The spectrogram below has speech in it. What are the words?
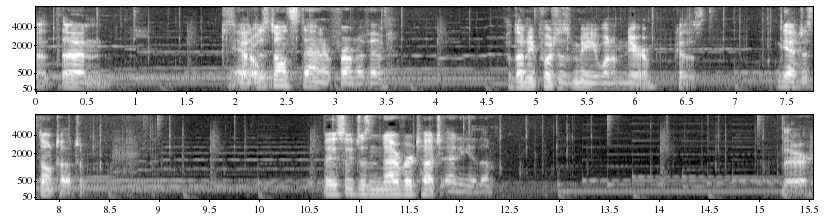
And then. Just Yeah, gotta. just don't stand in front of him. But then he pushes me when I'm near him because Yeah, just don't touch them. Basically, just never touch any of them. there.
